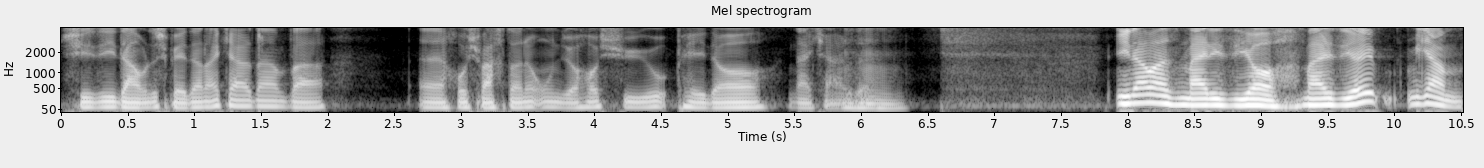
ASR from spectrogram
چیزی در موردش پیدا نکردم و خوشبختانه اونجاها شیوع پیدا نکرده اینم از مریضی ها مریضی های میگم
